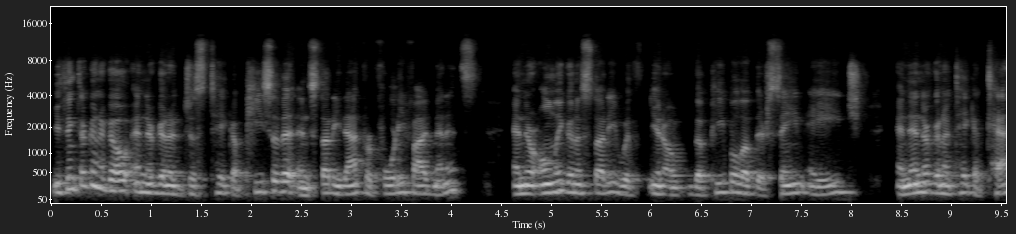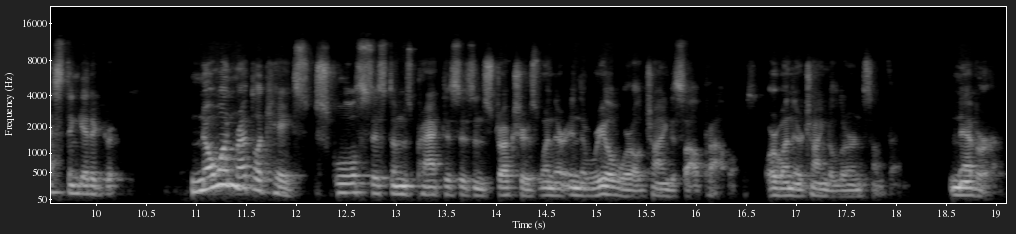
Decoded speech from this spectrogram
You think they're going to go and they're going to just take a piece of it and study that for 45 minutes? And they're only going to study with, you know, the people of their same age. And then they're going to take a test and get a no one replicates school systems, practices, and structures when they're in the real world trying to solve problems or when they're trying to learn something. Never.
